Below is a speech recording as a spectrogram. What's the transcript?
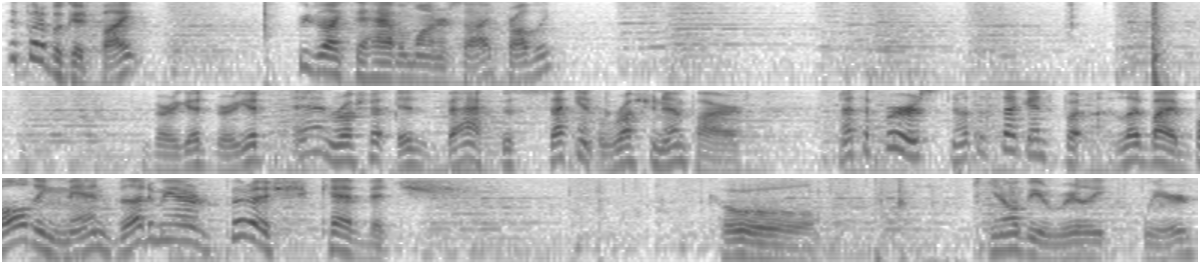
they put up a good fight. We'd like to have them on our side, probably. Very good, very good. And Russia is back. The second Russian Empire. Not the first, not the second, but led by a balding man, Vladimir Purishkevich. Cool. You know, it'd be really weird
